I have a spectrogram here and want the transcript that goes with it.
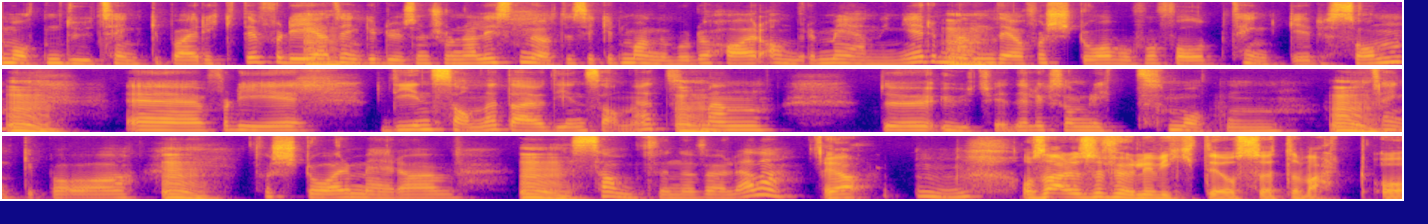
måten du tenker på er riktig. Fordi jeg Mm. tenker du som journalist møter sikkert mange hvor du har andre meninger, men Mm. det å forstå hvorfor folk tenker sånn Mm, Fordi din sannhet er jo din sannhet, men du utvider liksom litt måten du Mm. tenker på, og mm, forstår mer av mm. samfunnet, føler jeg, da. Ja. Mm. Og så er det selvfølgelig viktig også etter hvert å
